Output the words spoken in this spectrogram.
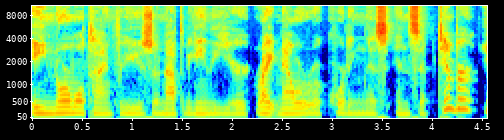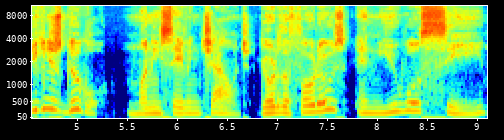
a normal time for you, so not the beginning of the year, right now we're recording this in September, you can just Google money saving challenge. Go to the photos and you will see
